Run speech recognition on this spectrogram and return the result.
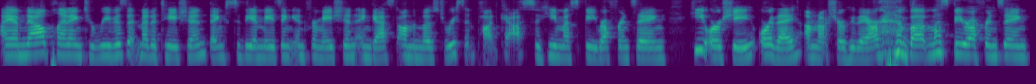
I am now planning to revisit meditation thanks to the amazing information and guest on the most recent podcast. So he must be referencing, he or she or they, I'm not sure who they are, but must be referencing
